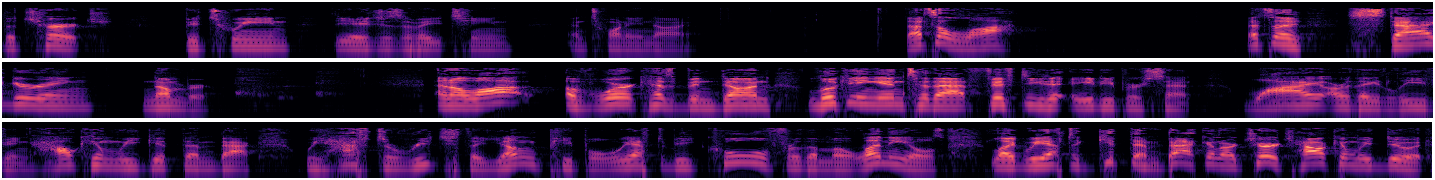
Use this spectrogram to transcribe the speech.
the church between the ages of 18 and 29. That's a lot. That's a staggering number. And a lot of work has been done looking into that 50 to 80%. Why are they leaving? How can we get them back? We have to reach the young people. We have to be cool for the millennials. Like, we have to get them back in our church. How can we do it?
